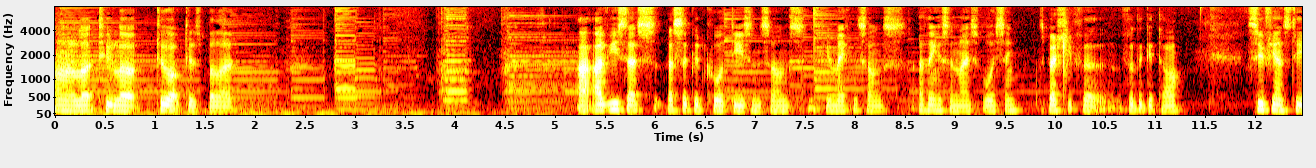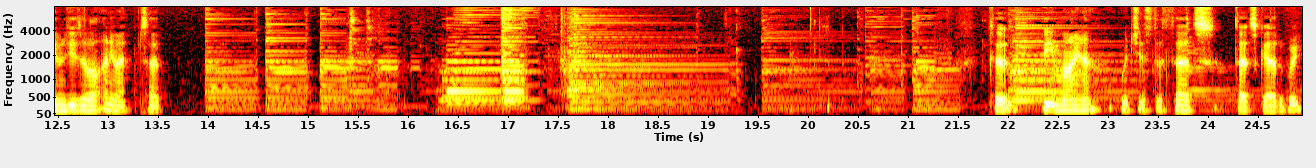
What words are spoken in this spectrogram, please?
on a lot two two octaves below. I, I've used that. That's a good chord to use in songs if you're making songs. I think it's a nice voicing, especially for for the guitar. Sufjan Stevens use it a lot anyway, so. To B minor, which is the third third scale degree.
